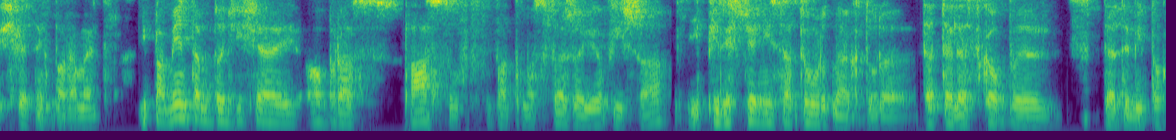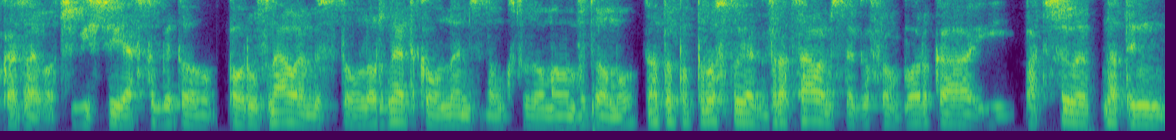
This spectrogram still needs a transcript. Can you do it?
świetnych parametrach. I pamiętam do dzisiaj obraz pasów w atmosferze Jowisza i pierścieni Saturna, które te teleskopy wtedy mi pokazały. Oczywiście jak sobie to porównałem z tą lornetką nędzną, którą mam w domu, no to po prostu jak wracałem z tego Fromborka i patrzyłem na ten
